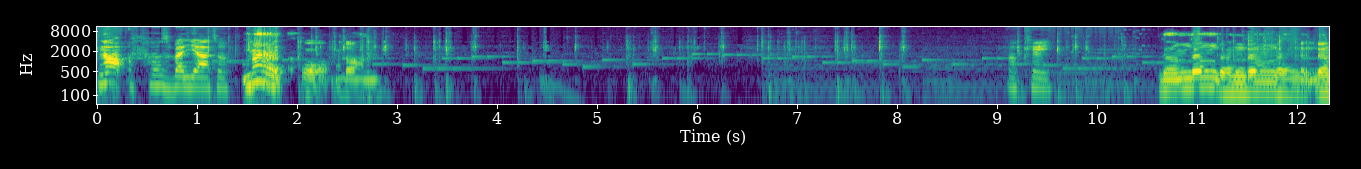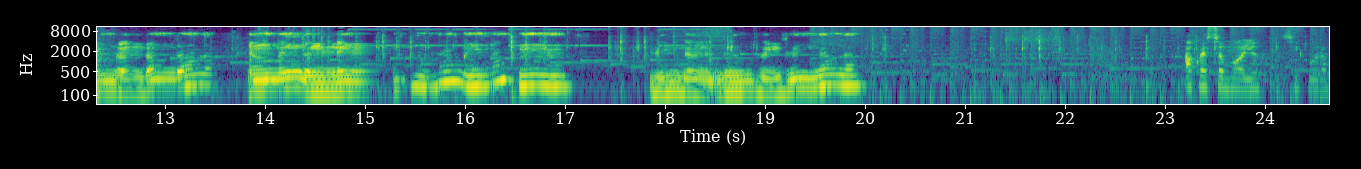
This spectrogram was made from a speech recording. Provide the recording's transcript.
No, ho sbagliato. Marco! Madonna. Ok. Dun dun dun dun dun dun dun dun dun. A questo muoio, sicuro.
